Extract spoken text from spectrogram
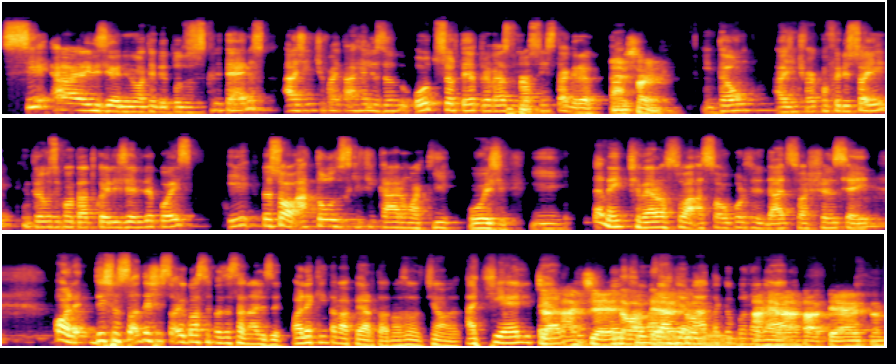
Se a Elisiane não atender todos os critérios, a gente vai estar realizando outro sorteio através do nosso Instagram. Tá? Isso aí. Então, a gente vai conferir isso aí. Entramos em contato com a Elisiane depois e, pessoal, a todos que ficaram aqui hoje e também tiveram a sua, a sua oportunidade, sua chance aí. Olha, deixa só, deixa só, eu gosto de fazer essa análise. Olha quem estava perto, ó. Nós tínhamos a Tiele perto. A Tiele estava perto. A Renata A Renata estava perto.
